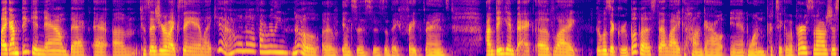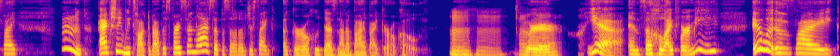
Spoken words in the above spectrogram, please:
Like, I'm thinking now back at, um, because as you're, like, saying, like, "Yeah, I don't know if I really know of instances of a fake friends." I'm thinking back of, like, there was a group of us that, like, hung out in one particular person. I was just like, "Hmm." Actually, we talked about this person last episode of just, like, a girl who does not abide by girl code, Mm-hmm. Oh where Yeah, and so, like, for me, it was like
